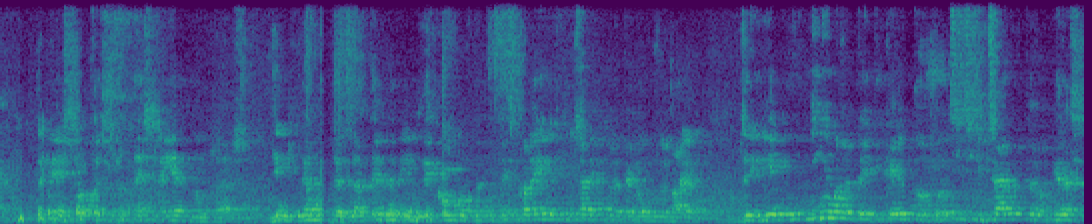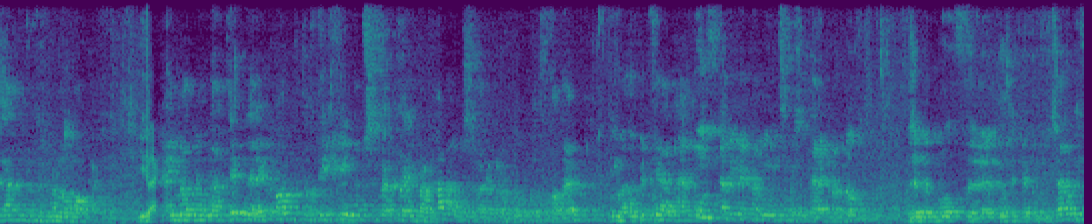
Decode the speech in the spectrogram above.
Tego Jeszcze jeszcze jedną rzecz. Dzięki temu, że to jest natywne w języku, można napisać kolejne feature, które tego używają. JVM, nikt nie może w JDK dorzucić feature'u, który opiera się na tym, że ktoś ma lobokę. Jeżeli Tak. mamy natywne rekordy, to w tej chwili na przykład tutaj Valhalla używa rekordów pod spodem i ma specjalne ustawienia pamięci właśnie dla rekordów, żeby móc e, użyć tego feature'u i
